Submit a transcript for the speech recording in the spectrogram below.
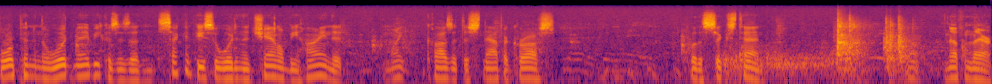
Four pin in the wood maybe because there's a second piece of wood in the channel behind it. Might cause it to snap across for the 610. Nothing there.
